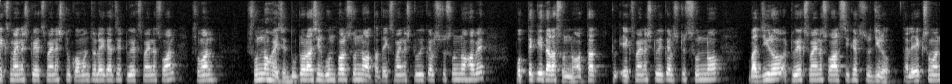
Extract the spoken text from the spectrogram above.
x minus two x minus two common চলে গেছে টু এক্স মাইনাস ওয়ান সমান শূন্য হয়েছে। দুটো রাশির গুণফল শূন্য, অর্থাৎ x minus two equals to শূন্য হবে প্রত্যেককেই তারা শূন্য, অর্থাৎ two x minus two equals to শূন্য বা zero two x minus one equals to zero তাহলে এক্স সমান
